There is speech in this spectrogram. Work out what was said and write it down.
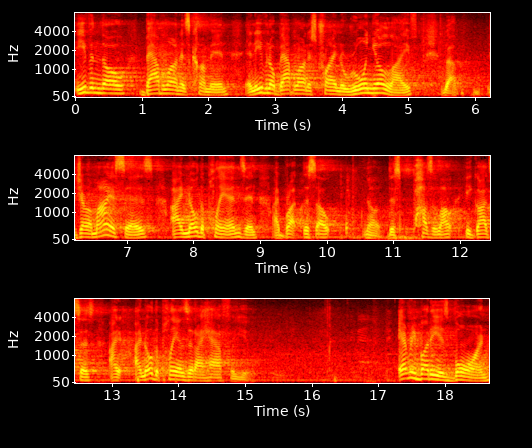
even though Babylon has come in, and even though Babylon is trying to ruin your life, Jeremiah says, I know the plans, and I brought this out, no, this puzzle out. He, God says, I, I know the plans that I have for you. Everybody is born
